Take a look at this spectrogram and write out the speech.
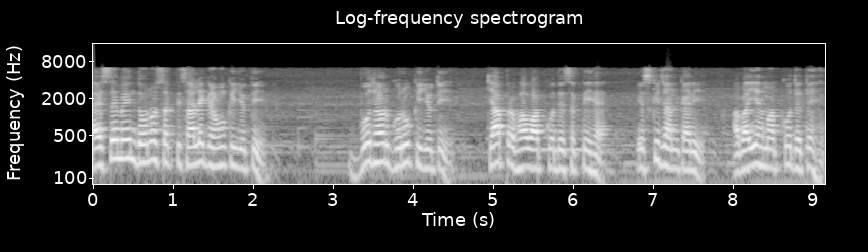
ऐसे में इन दोनों शक्तिशाली ग्रहों की युति बुध और गुरु की युति क्या प्रभाव आपको दे सकती है, इसकी जानकारी अब आइए हम आपको देते हैं।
